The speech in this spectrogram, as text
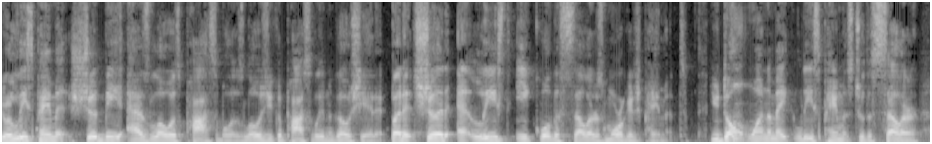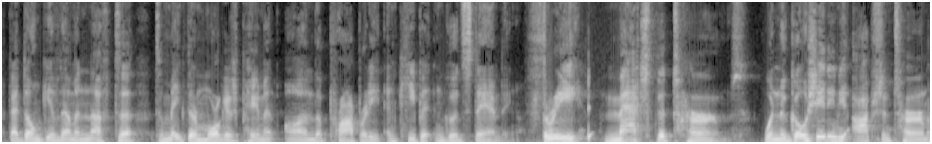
Your lease payment should be as low as possible, as low as you could possibly negotiate it, but it should at least equal the seller's mortgage payment. You don't want to make lease payments to the seller that don't give them enough to, to make their mortgage payment on the property and keep it in good standing. Three, match the terms. When negotiating the option term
